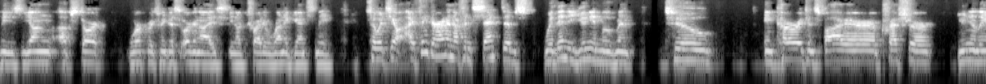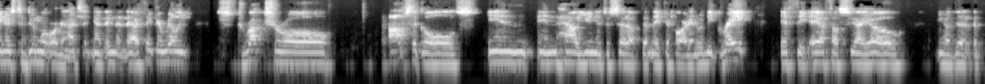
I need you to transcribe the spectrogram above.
these young upstart workers we just organized, you know, try to run against me. So it's, you know, I think there aren't enough incentives within the union movement to encourage, inspire, pressure union leaders to do more organizing. And, and I think there are really structural obstacles in in how unions are set up that make it hard. And it would be great if the AFL-CIO, you know, the the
